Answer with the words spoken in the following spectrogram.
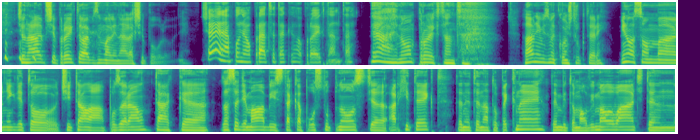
čo najlepšie projektovať, aby sme mali najľahšie povolovanie. Čo je naplňou práce takého projektanta? Ja, no, projektanta. Hlavne my sme konštruktéri. Minule som e, niekde to čítal a pozeral, tak e, v zásade mala byť taká postupnosť e, architekt, ten je ten na to pekné, ten by to mal vymalovať, ten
